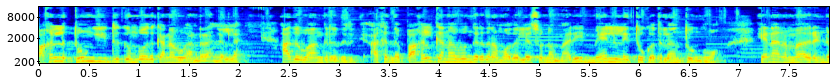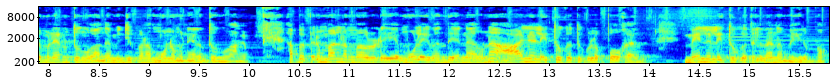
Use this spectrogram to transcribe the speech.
பகலில் தூங்கிட்டு இருக்கும்போது கனவு காண்றாங்கல்ல அது வாங்குறது இருக்கு. ஆக இந்த பகல் கனவுங்கிறது நான் முதல்ல சொன்ன மாதிரி மேல்நிலை தூக்கத்தில் தான் தூங்குவோம். ஏன்னா நம்ம ரெண்டு மணி நேரம் தூங்குவாங்க மிஞ்சி போனால் மூணு மணி நேரம் தூங்குவாங்க. அப்போ பெரும்பாலும் நம்மளுடைய மூளை வந்து என்ன ஆகுனா ஆழ்நிலை தூக்கத்துக்குள்ளே போகாது. மேல்நிலை தூக்கத்தில் தான் நம்ம இருப்போம்.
